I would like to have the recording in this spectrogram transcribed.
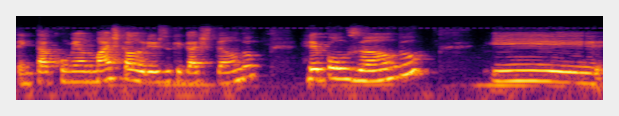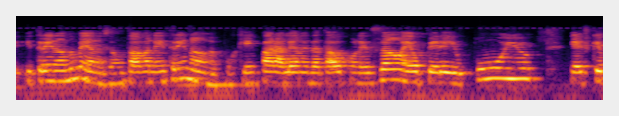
tem que estar comendo mais calorias do que gastando, repousando e, e, treinando menos. Eu não estava nem treinando, porque em paralelo ainda estava com lesão, aí eu operei o punho, e aí fiquei,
